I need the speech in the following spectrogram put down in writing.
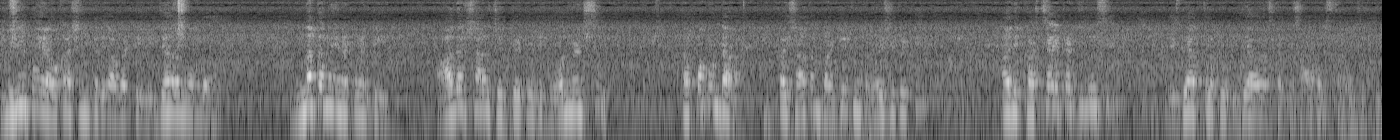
మిగిలిపోయే అవకాశం ఉంటుంది కాబట్టి విద్యారంగంలో ఉన్నతమైనటువంటి ఆదర్శాలు చెప్పేటువంటి గవర్నమెంట్స్ తప్పకుండా ముప్పై శాతం బడ్జెట్ను ప్రవేశపెట్టి అది ఖర్చు అయ్యేటట్టు చూసి విద్యార్థులకు విద్యా వ్యవస్థకు సహకరిస్తారని చెప్పి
